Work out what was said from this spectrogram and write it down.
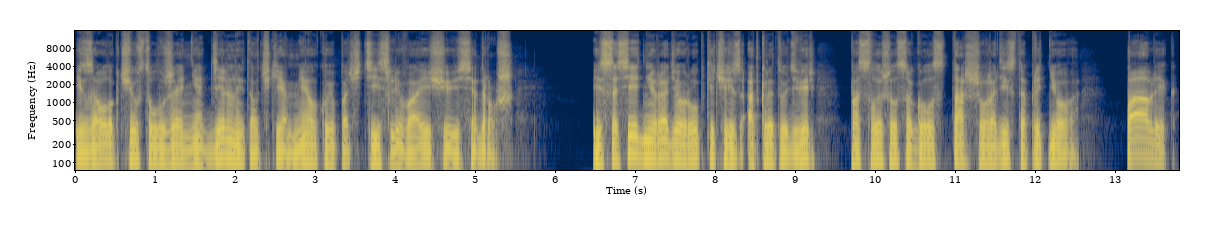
и зоолог чувствовал уже не отдельные толчки, а мелкую, почти сливающуюся дрожь. Из соседней радиорубки через открытую дверь послышался голос старшего радиста Плетнева. «Павлик!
